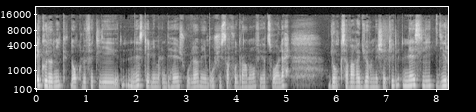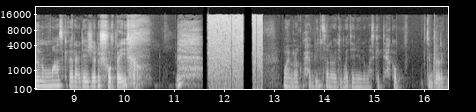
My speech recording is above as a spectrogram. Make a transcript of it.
économique donc le fait لي الناس كاين اللي ما عندهاش ولا ما يبغوش يصرفوا دراهمهم في هاد الصوالح دونك سا فا ريدوير المشاكل الناس اللي تدير الماسك غير على جال الشرطي المهم راكم حابين تصنعوا نتوما تاني الماسك تاعكم تبعوني.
